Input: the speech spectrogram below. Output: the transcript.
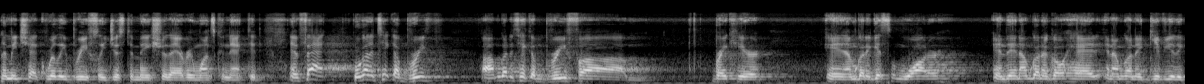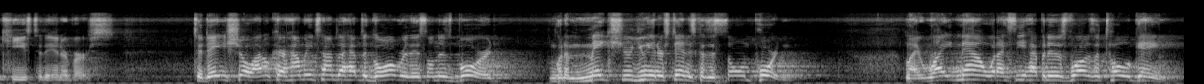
Let me check really briefly just to make sure that everyone's connected. In fact, we're going to take a brief. I'm going to take a brief um, break here, and I'm going to get some water, and then I'm going to go ahead and I'm going to give you the keys to the inner verse. Today's show, I don't care how many times I have to go over this on this board. I'm going to make sure you understand this because it's so important. Like right now, what I see happening in this world is a total game.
